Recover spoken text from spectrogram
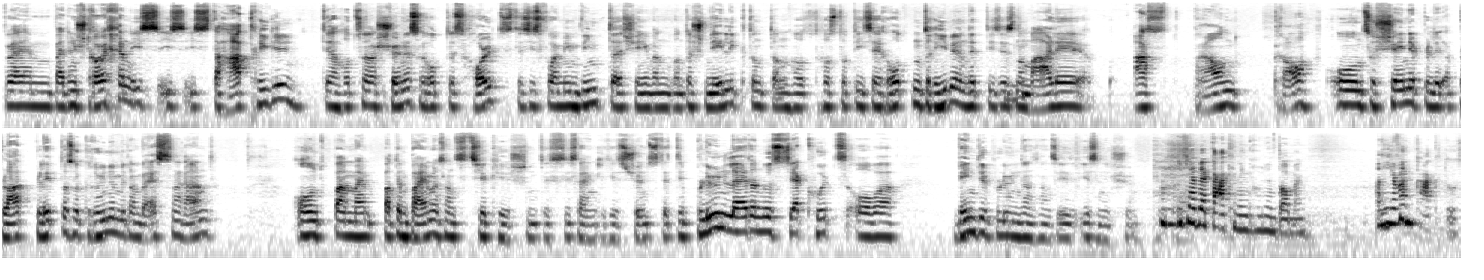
Beim, bei den Sträuchern ist, ist, ist der Hartriegel, der hat so ein schönes rotes Holz. Das ist vor allem im Winter schön, wenn, wenn der Schnee liegt und dann hast, hast du diese roten Triebe und nicht dieses normale Astbraun grau und so schöne Blätter, so grüne mit einem weißen Rand. Und bei, mein, bei den Bäumen sind es Zierkirschen, das ist eigentlich das Schönste. Die blühen leider nur sehr kurz, aber wenn die blühen, dann sind sie irrsinnig schön. Ich habe ja gar keinen grünen Daumen. Also Ich ich habe einen Kaktus.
